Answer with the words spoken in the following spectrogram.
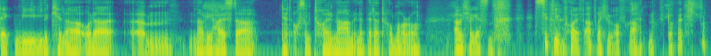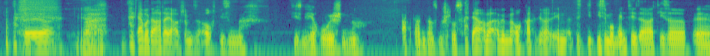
denken, wie, wie The Killer oder ähm, na, wie heißt da? Der hat auch so einen tollen Namen in A Better Tomorrow. Habe ich vergessen. City Wolf, Abrechnung auf Raten auf Deutsch. Äh, ja. Ja, ja. aber da hat er ja auch schon auch diesen, diesen heroischen Abgang dann zum Schluss. Ja, aber, aber auch gerade eben diese Momente da, diese äh,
